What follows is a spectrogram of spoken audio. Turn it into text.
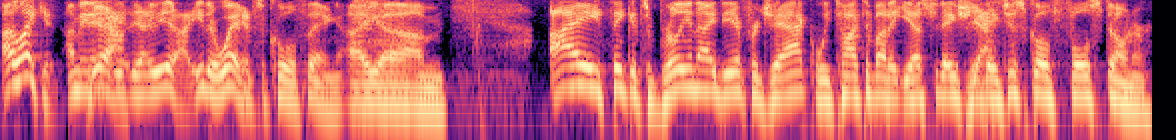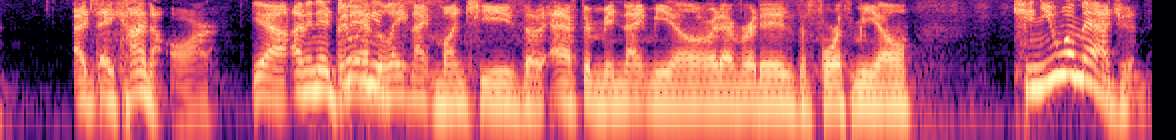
I like it. I mean, Yeah. yeah. yeah. Either way, it's a cool thing. I um, I think it's a brilliant idea for Jack. We talked about it yesterday. Should they just go full stoner? I, they kind of are. Yeah, I mean they're they doing have the late night munchies, the after midnight meal, or whatever it is, the fourth meal. Can you imagine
